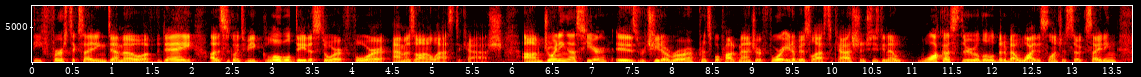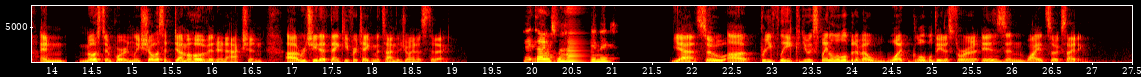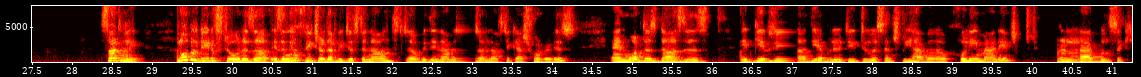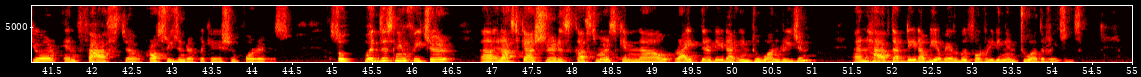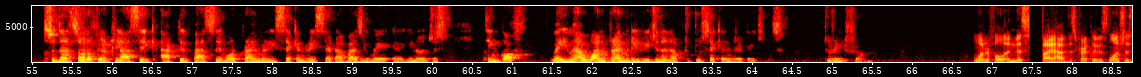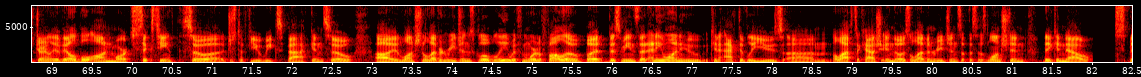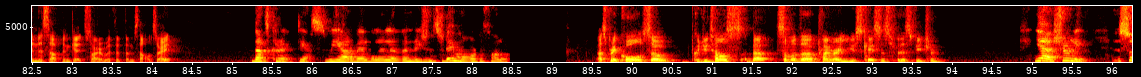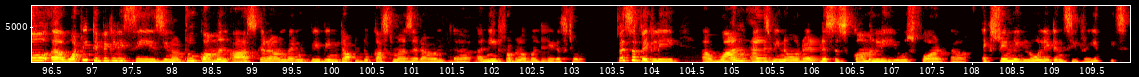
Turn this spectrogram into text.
The first exciting demo of the day. Uh, this is going to be global data store for Amazon Elasticache. Um, joining us here is Ruchita Arora, principal product manager for AWS Elasticache, and she's going to walk us through a little bit about why this launch is so exciting, and most importantly, show us a demo of it in action. Uh, Ruchita, thank you for taking the time to join us today. Hey, thanks for having me, Nick. Yeah. So, uh, briefly, could you explain a little bit about what Global Data Store is and why it's so exciting? Certainly. Global Data Store is a is a new feature that we just announced uh, within Amazon Elasticache for Redis. And what this does is it gives you uh, the ability to essentially have a fully managed, reliable, secure, and fast uh, cross-region replication for Redis. So with this new feature, uh, Elasticache Redis customers can now write their data into one region and have that data be available for reading in two other regions. So that's sort of your classic active, passive, or primary, secondary setup, as you may, uh, you know, just think of, where you have one primary region and up to two secondary regions to read from. Wonderful. And this, if I have this correctly, this launch is generally available on March 16th, so uh, just a few weeks back. And so uh, it launched in 11 regions globally with more to follow. But this means that anyone who can actively use um, Elasticache in those 11 regions that this has launched in, they can now spin this up and get started with it themselves, right? That's correct. Yes. We are available in 11 regions today, more to follow. That's pretty cool. So, could you tell us about some of the primary use cases for this feature? Yeah, surely so uh, what we typically see is you know two common asks around when we've been talking to customers around uh, a need for global data store. Specifically uh, one as we know redis is commonly used for uh, extremely low latency reads.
